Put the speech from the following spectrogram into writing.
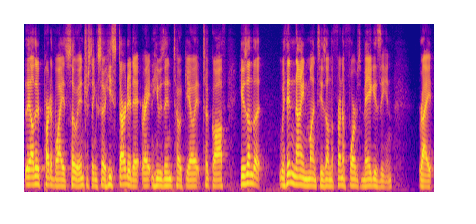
the other part of why it's so interesting. So he started it right, and he was in Tokyo. It took off. He was on the within nine months. He was on the front of Forbes magazine, right?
